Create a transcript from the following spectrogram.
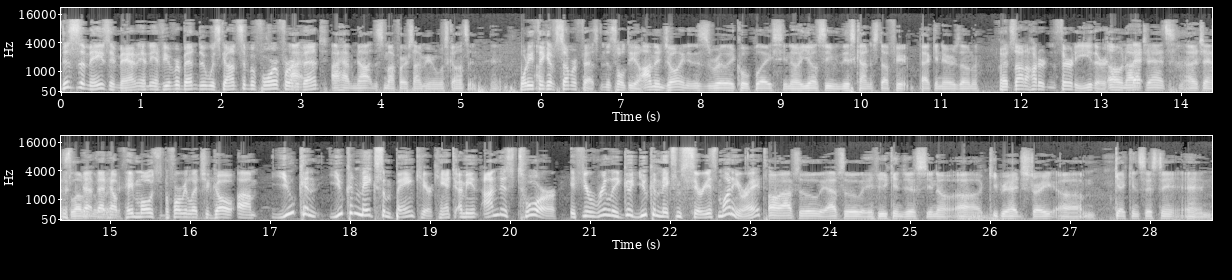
This is amazing, man. And have you ever been to Wisconsin before for an I, event? I have not. This is my first time here in Wisconsin. What do you think of Summerfest and this whole deal? I'm enjoying it. This is a really cool place. You know, you don't see this kind of stuff here back in Arizona. It's not 130 either. Oh, not That- a chance. Not a chance. Loving Yeah, the that weather. helps. Hey Moses, before we let you go, um, you can you can make some bank here, can't you? I mean, on this tour, if you're really good, you can make some serious money, right? Oh, absolutely, absolutely. If you can just, you know, uh, keep your head straight, um, get consistent, and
